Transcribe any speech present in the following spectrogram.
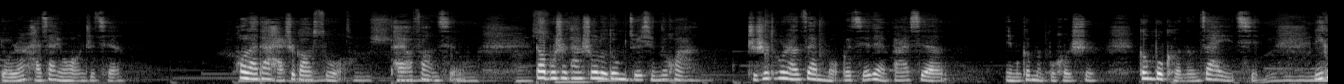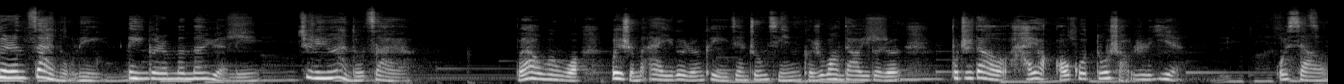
有人还在勇往直前。后来他还是告诉我，他要放弃了，倒不是他说了多么绝情的话，只是突然在某个节点发现，你们根本不合适，更不可能在一起。一个人再努力，另一个人慢慢远离。距离永远都在啊！不要问我为什么爱一个人可以一见钟情，可是忘掉一个人，不知道还要熬过多少日夜。我想，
